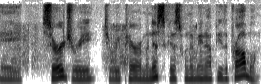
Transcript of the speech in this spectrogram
a surgery to repair a meniscus when it may not be the problem.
